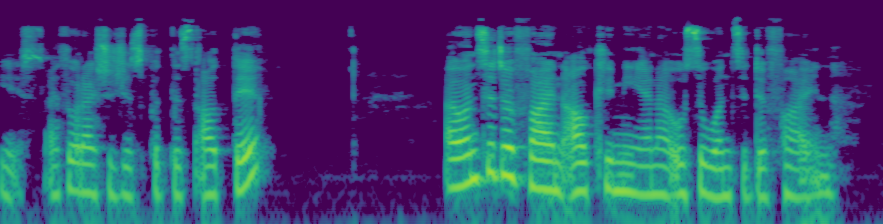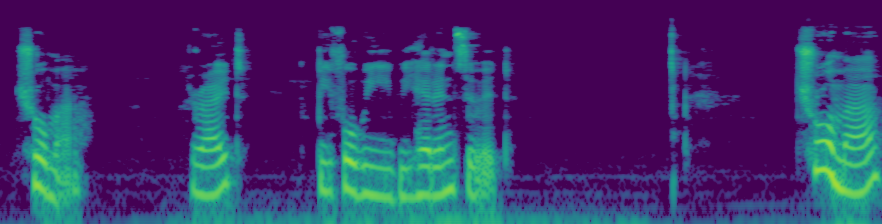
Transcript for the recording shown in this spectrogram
yes, I thought I should just put this out there. I want to define alchemy and I also want to define trauma, right? Before we, we head into it. Trauma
